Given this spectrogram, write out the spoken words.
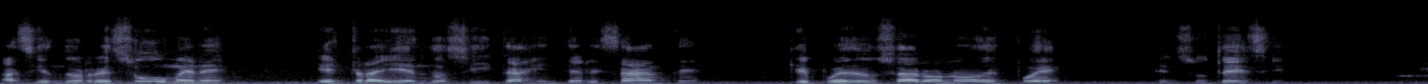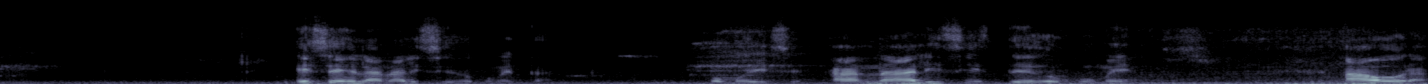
haciendo resúmenes, extrayendo citas interesantes que puede usar o no después en su tesis. Ese es el análisis documental. Como dice, análisis de documentos. Ahora,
